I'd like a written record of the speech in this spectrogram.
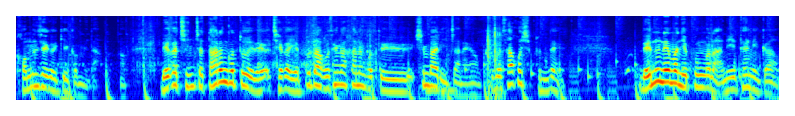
검은색을 낄 겁니다. 내가 진짜 다른 것도 내가 제가 예쁘다고 생각하는 것들 신발이 있잖아요. 그거 사고 싶은데 내 눈에만 예쁜 건 아닐 테니까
